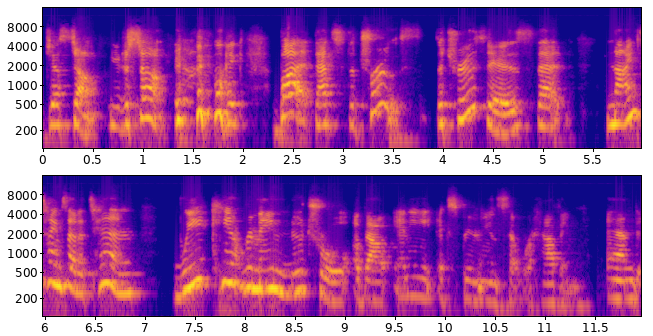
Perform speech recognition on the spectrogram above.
just don't. You just don't. Like but that's the truth. The truth is that nine times out of ten we can't remain neutral about any experience that we're having. And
